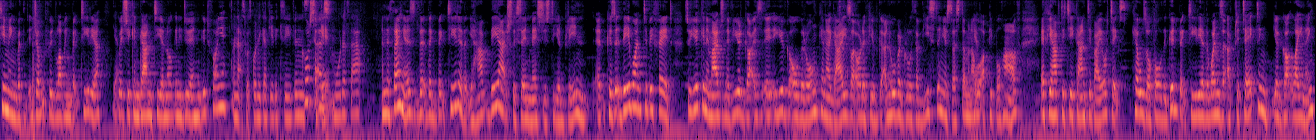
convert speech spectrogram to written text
teeming with junk food loving bacteria, Yeah. which you can guarantee are not going to do anything good for you. And that's what's going to give you the cravings course to get more of that. And the thing is that the bacteria that you have, they actually send messages to your brain because they want to be fed. So you can imagine if your gut is, eh, you've got all the wrong kind of guys, or if you've got an overgrowth of yeast in your system, and a Yeah. lot of people have, if you have to take antibiotics, kills off all the good bacteria, the ones that are protecting your gut lining.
